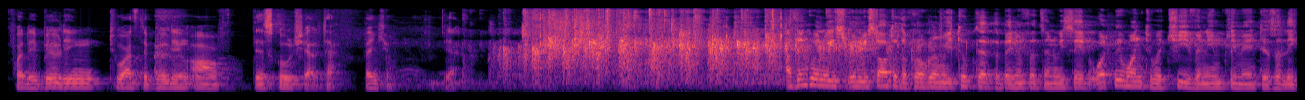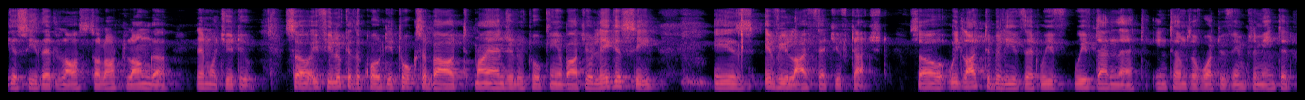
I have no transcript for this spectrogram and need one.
for the building, towards the building of the school shelter. Thank you. Yeah. I think when we when we started the program, we took that the benefits and we said what we want to achieve and implement is a legacy that lasts a lot longer than what you do. So if you look at the quote, it talks about Maya Angelou talking about your legacy is every life that you've touched. So we'd like to believe that we've we've done that in terms of what we've implemented.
